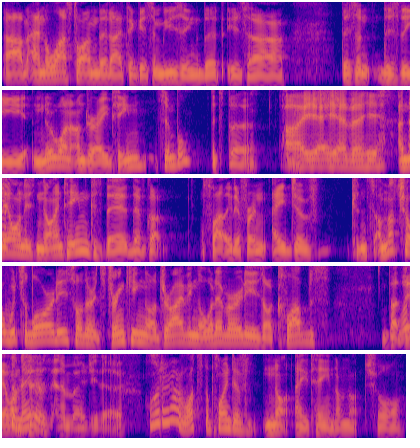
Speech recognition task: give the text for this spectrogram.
Um, and the last one that I think is amusing that is uh, there's a there's the no one under eighteen symbol. It's the Oh yeah, yeah, the, yeah. and their one is nineteen because they they've got slightly different age of. Cons- I'm not sure which law it is, whether it's drinking or driving or whatever it is, or clubs. But What's the one name says, of that emoji though? well, I don't know. What's the point of not 18? I'm not sure.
